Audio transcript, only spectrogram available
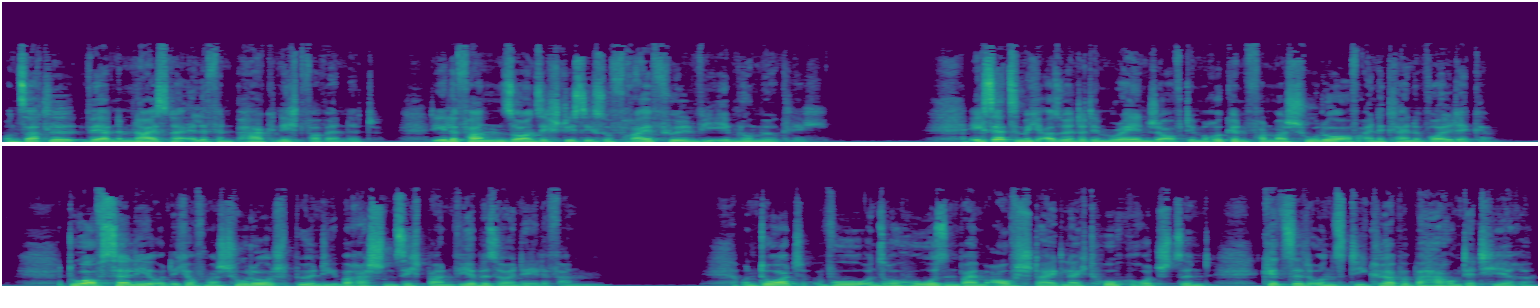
Und Sattel werden im Neisner Elephant Park nicht verwendet. Die Elefanten sollen sich schließlich so frei fühlen wie eben nur möglich. Ich setze mich also hinter dem Ranger auf dem Rücken von Mashudo auf eine kleine Wolldecke. Du auf Sally und ich auf Mashudo spüren die überraschend sichtbaren Wirbelsäulen der Elefanten. Und dort, wo unsere Hosen beim Aufsteigen leicht hochgerutscht sind, kitzelt uns die Körperbehaarung der Tiere.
